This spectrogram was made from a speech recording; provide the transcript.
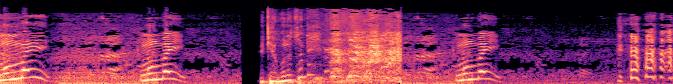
मुंबई। मुंबई। क्या बोला तूने? मुंबई।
